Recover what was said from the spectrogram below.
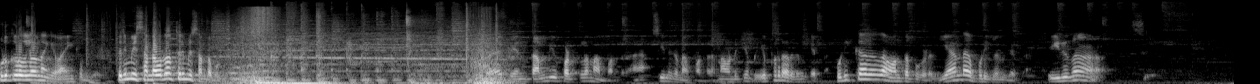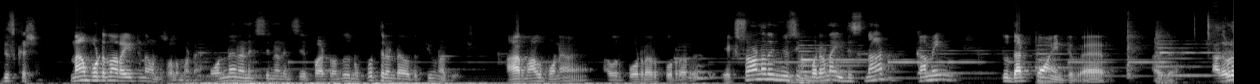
கொடுக்குறதெல்லாம் நாங்கள் வாங்கிக்க முடியாது. திரும்பி சண்டை வரலாம் திரும்பி சண்டை போடுவோம் என் தம்பி படத்தில் நான் பண்ணுறேன் சீனுக்கு நான் பண்ணுறேன் நான் உனக்கு எப்படி இருக்குன்னு கேட்டேன். பிடிக்காதது அவன் தப்பு கிடையாது. ஏன்டா பிடிக்கலன்னு கேட்டேன். இதுதான் டிஸ்கஷன் நான் போட்டு தான் ரைட்டுன்னு அவன்கிட்ட சொல்ல மாட்டேன். ஒன்றை நினச்சி நினச்சி பாட்டு வந்து முப்பத்தி ரெண்டாவது டியூன் அது. ஆறு நாள் போனேன் அவர் போடுறாரு போடுறாரு. எக்ஸ்ட்ரானரி மியூசிக் பட் ஆனால் it is not coming to that point where அது. அதோட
